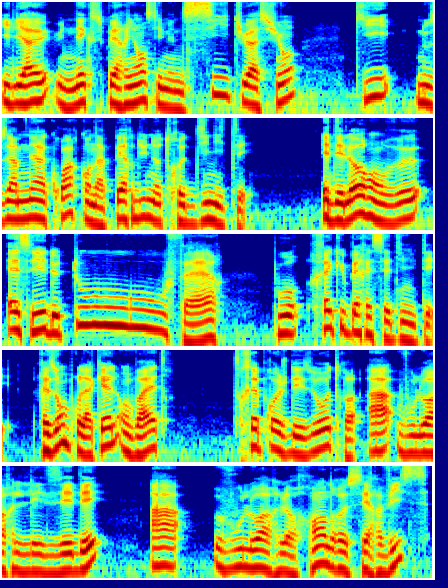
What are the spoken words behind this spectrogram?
il y a eu une expérience, une situation qui nous amenait à croire qu'on a perdu notre dignité. Et dès lors, on veut essayer de tout faire pour récupérer cette dignité. Raison pour laquelle on va être très proche des autres, à vouloir les aider, à vouloir leur rendre service.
